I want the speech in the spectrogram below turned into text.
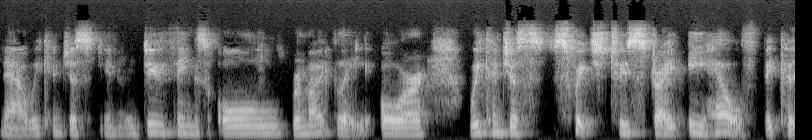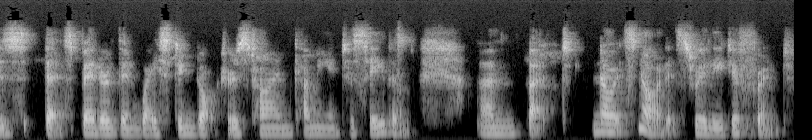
Now we can just, you know, do things all remotely, or we can just switch to straight e health because that's better than wasting doctors' time coming in to see them. Um, but no, it's not. It's really different.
